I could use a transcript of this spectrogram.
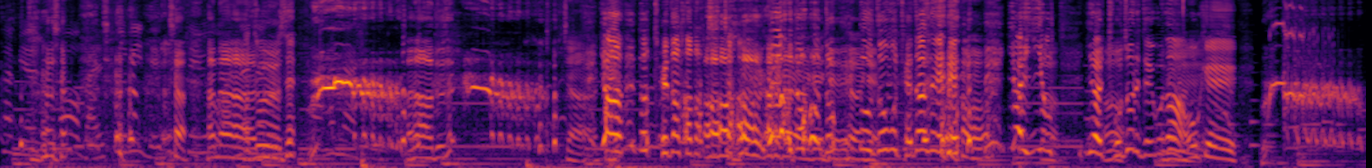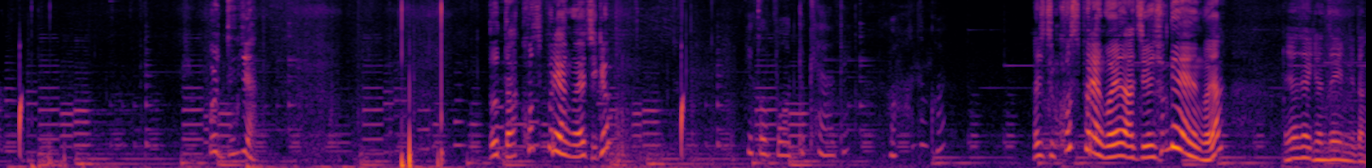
드롭하면서 말소리 내주세요. 하나, 둘, 셋. 하나, 하나 둘 셋. 자. 야, 너 대단하다 진짜. 아, 오케이, 야, 너, 오케이, 너, 오케이, 너. 너무 대단해. 야, 이, 야, 어. 조절이 되구나. 네. 오케이. 어 누구야? 너 나 코스프레 한 거야 지금? 이거 뭐 어떻게 해야 돼? 이거 하는 거야? 아니 지금 코스프레 한 거야? 나 지금 흉내 내는 거야? 안녕하세요 견자입니다.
